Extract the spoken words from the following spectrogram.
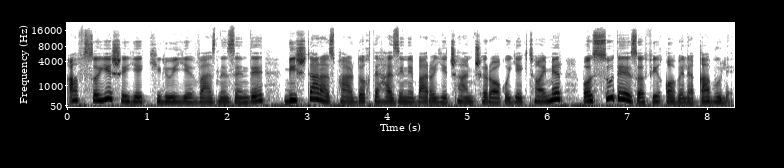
افزایش یک کیلویی وزن زنده بیشتر از پرداخت هزینه برای چند چراغ و یک تایمر با سود اضافی قابل قبوله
